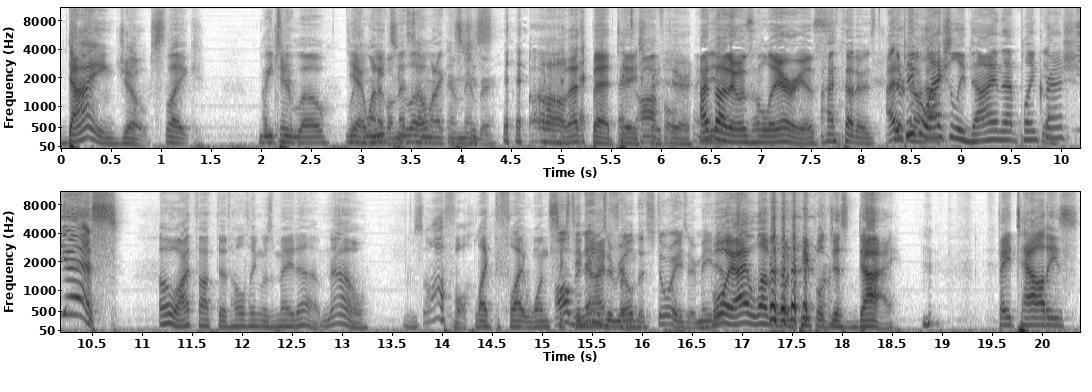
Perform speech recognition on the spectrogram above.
like, dying jokes. Like, we too low. Yeah, one we of them. too That's the low. only one I can It's remember. just- oh, that's bad That's taste awful. right there. I It thought is. it was hilarious. I thought it was. I Did don't know people how- actually die in that plane crash? Yes. Oh, I thought the whole thing was made up. No, it was awful. Like the flight 169. All the names are real. from- The stories are made Boy, up. I love it when people just die. Fatalities.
